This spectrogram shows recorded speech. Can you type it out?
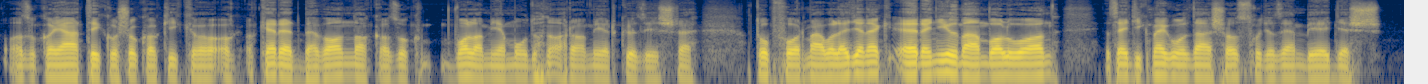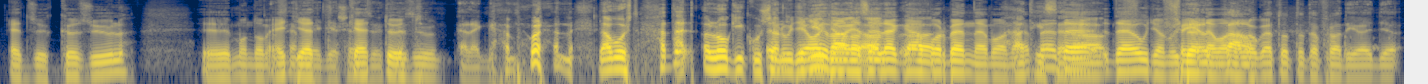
azok a játékosok, akik a, a keretben vannak, azok valamilyen módon arra a mérkőzésre a top formával legyenek. Erre nyilvánvalóan az egyik megoldás az, hogy az NB1-es edzők közül mondom egyet, kettőt. Elek Gábor. De most hát, hát logikusan ugye... Nyilván az Elek Gábor benne van hát ebbe, de, de ugyanúgy benne van válogatottat a Fradi adja.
